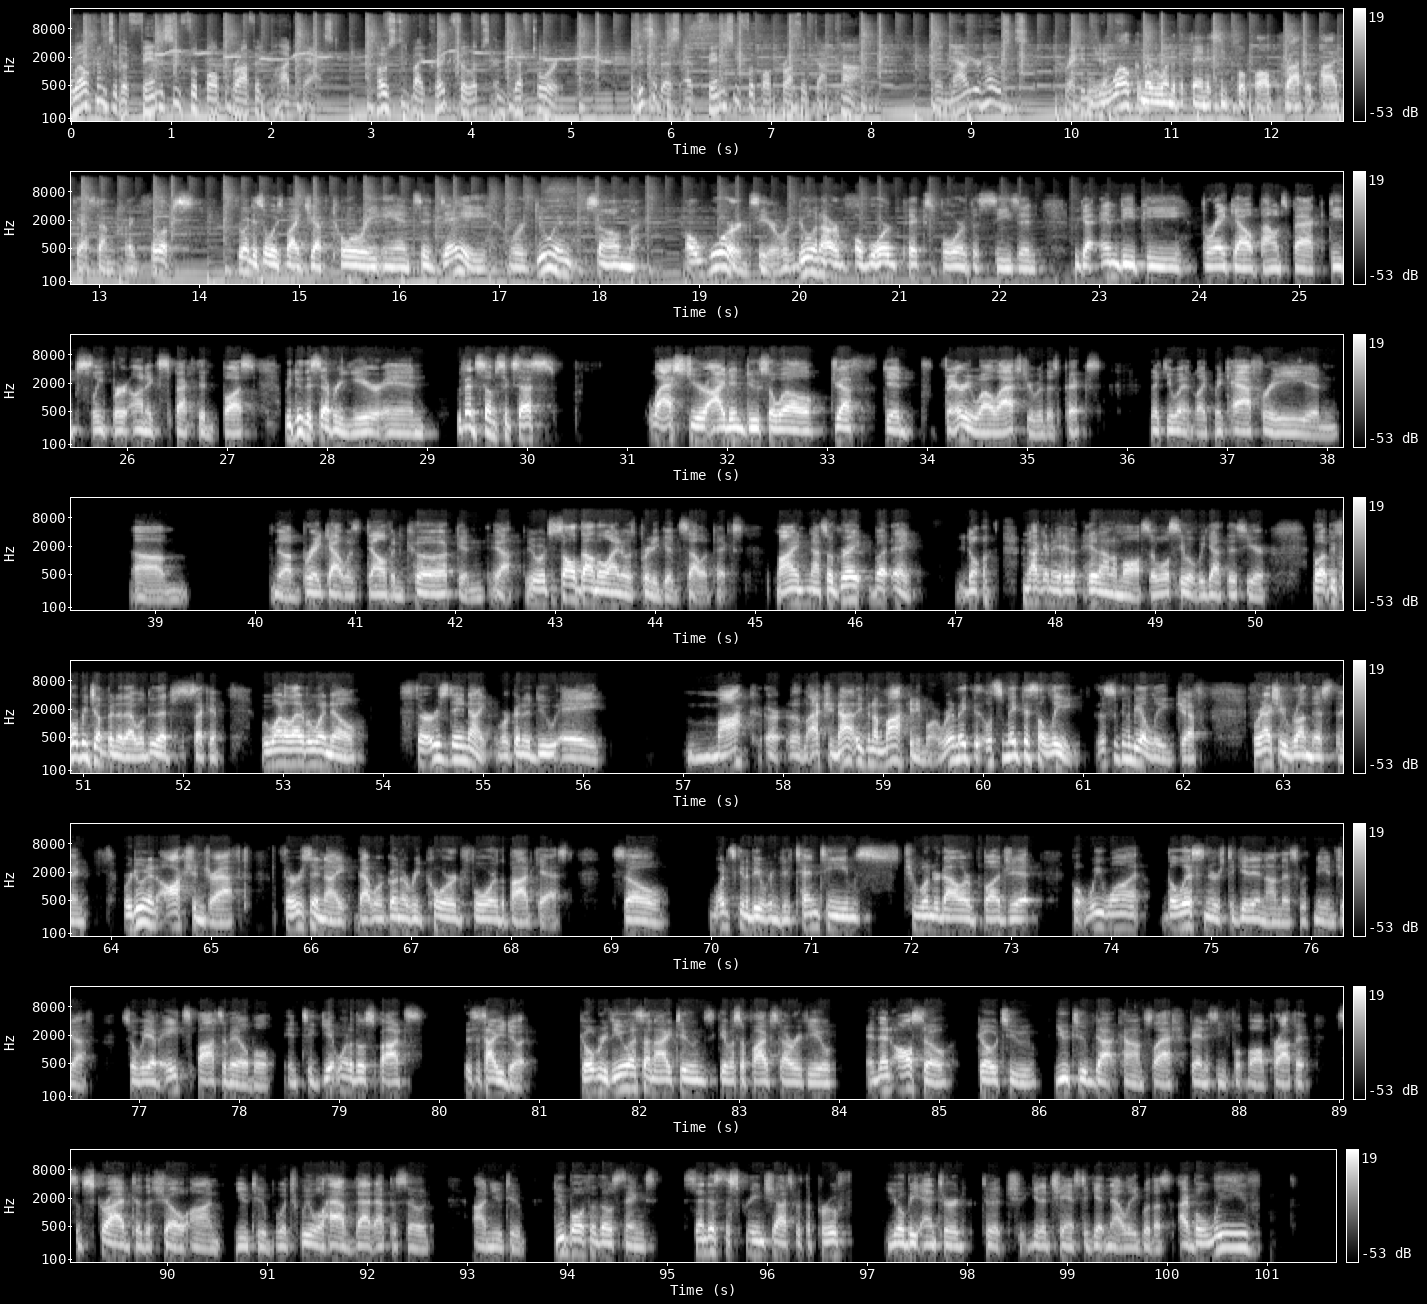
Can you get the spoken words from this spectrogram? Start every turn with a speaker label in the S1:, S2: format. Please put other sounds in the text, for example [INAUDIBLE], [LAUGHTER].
S1: Welcome to the Fantasy Football Profit Podcast, hosted by Craig Phillips and Jeff Torrey. Visit us at fantasyfootballprofit.com. And now your hosts, Craig and Jeff.
S2: Welcome everyone to the Fantasy Football Profit Podcast. I'm Craig Phillips, joined as always by Jeff Torrey, and today we're doing some awards here. We're doing our award picks for the season. We got MVP, breakout, bounce back, deep sleeper, unexpected bust. We do this every year, and we've had some success. Last year, I didn't do so well. Jeff did very well last year with his picks. I think he went like McCaffrey and um, the breakout was Dalvin Cook, and yeah, it was just all down the line. It was pretty good, solid picks. Mine not so great, but hey, you don't. [LAUGHS] I'm not going to hit hit on them all, so we'll see what we got this year. But before we jump into that, we'll do that just a second. We want to let everyone know Thursday night we're going to do a mock, or uh, actually not even a mock anymore. We're gonna make this, let's make this a league. This is gonna be a league, Jeff. We're gonna actually run this thing. We're doing an auction draft Thursday night that we're gonna record for the podcast. So what it's gonna be, we're gonna do 10 teams, $200 budget, but we want the listeners to get in on this with me and Jeff. So we have eight spots available, and to get one of those spots, this is how you do it. Go review us on iTunes, give us a five star review, and then also go to youtube.com slash fantasy football profit. Subscribe to the show on youtube which we will have that episode on youtube. Do both of those things. Send us the screenshots with the proof. You'll be entered to get a chance to get in that league with us. I believe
